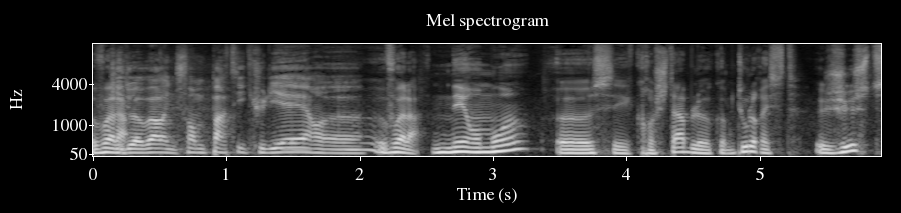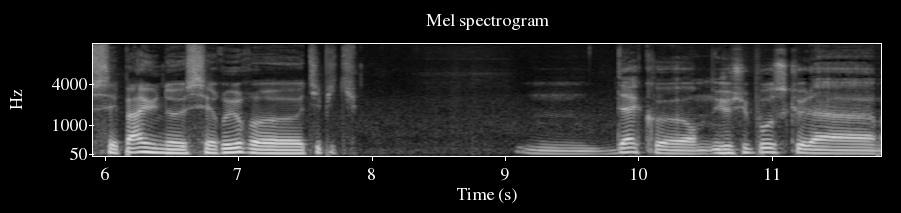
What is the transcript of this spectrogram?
voilà. qui doit avoir une forme particulière. euh, Voilà. Néanmoins, euh, c'est crochetable comme tout le reste. Juste, c'est pas une serrure euh, typique. Hmm, D'accord. Je suppose que la.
